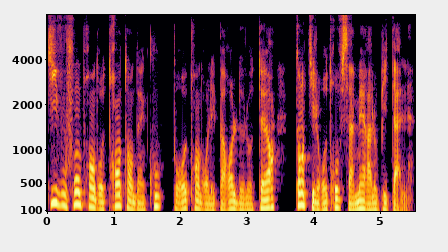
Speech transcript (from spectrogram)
qui vous font prendre 30 ans d'un coup pour reprendre les paroles de l'auteur quand il retrouve sa mère à l'hôpital.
